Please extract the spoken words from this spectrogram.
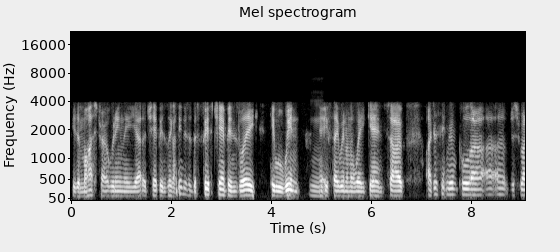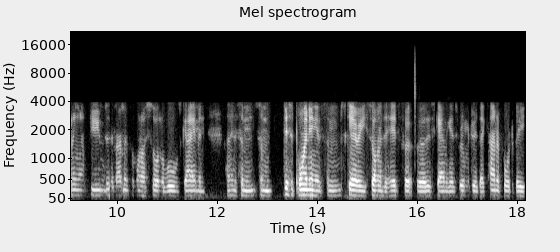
He's a maestro winning the uh, the Champions League. I think this is the fifth Champions League he will win mm. if they win on the weekend. So I just think Liverpool are, are just running on fumes at the moment from what I saw in the Wolves game, and I think some some disappointing and some scary signs ahead for, for this game against Real Madrid. They can't afford to be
